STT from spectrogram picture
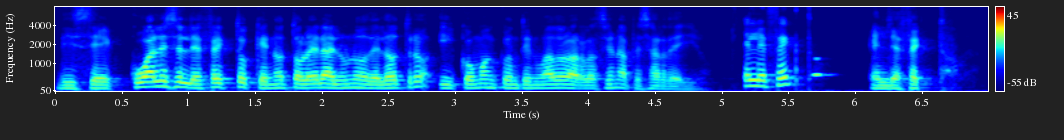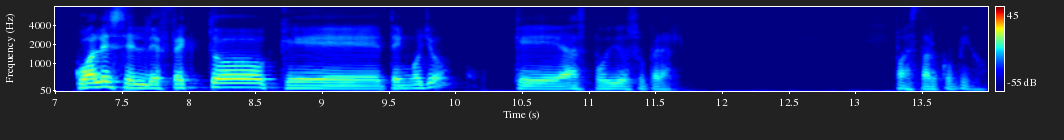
Dice, ¿cuál es el defecto que no tolera el uno del otro y cómo han continuado la relación a pesar de ello? ¿El efecto? El defecto. ¿Cuál es el defecto que tengo yo que has podido superar para estar conmigo?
